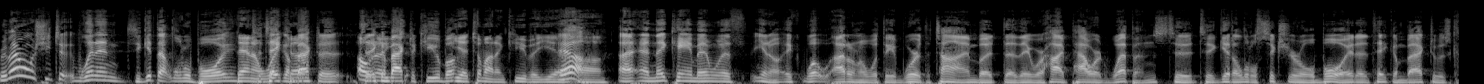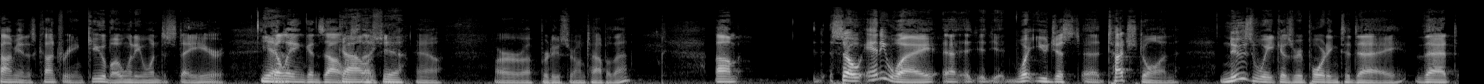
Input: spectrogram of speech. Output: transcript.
Remember when she took, went in to get that little boy Down to take him back to Oh, take no, him back to Cuba? Yeah, talking about in Cuba. Yeah, Yeah, uh, uh, and they came in with you know it, what I don't know what they were at the time, but uh, they were high powered weapons to to get a little six year old boy to take him back to his communist country in Cuba when he wanted to stay here. Yeah. Elian Gonzalez, Gonzalez, yeah. yeah, our uh, producer on top of that. Um, so anyway, uh, what you just uh, touched on, Newsweek is reporting today that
